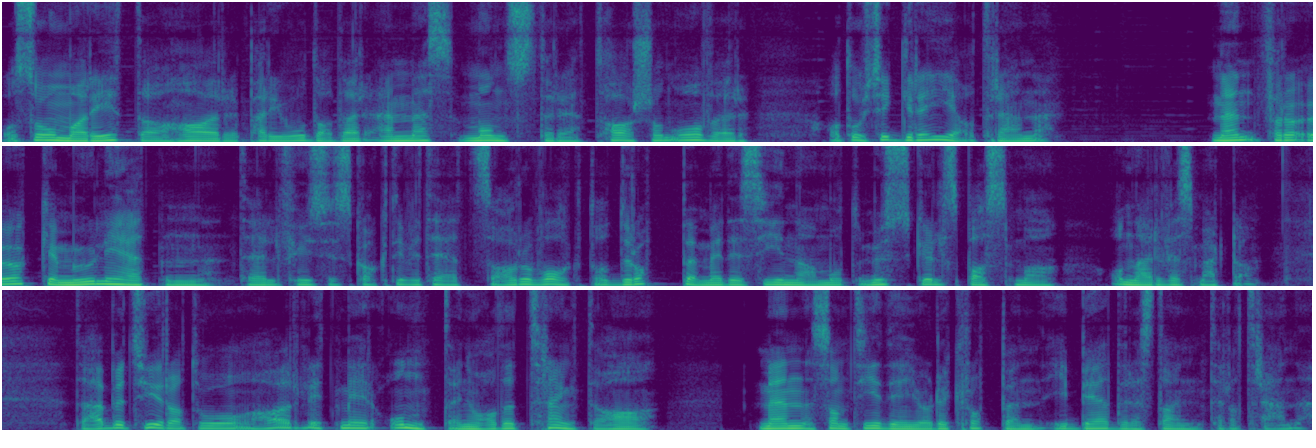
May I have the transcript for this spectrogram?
Også Marita har perioder der MS-monsteret tar sånn over at hun ikke greier å trene. Men for å øke muligheten til fysisk aktivitet, så har hun valgt å droppe medisiner mot muskelspasmer og nervesmerter. Dette betyr at hun har litt mer vondt enn hun hadde trengt å ha, men samtidig gjør det kroppen i bedre stand til å trene.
